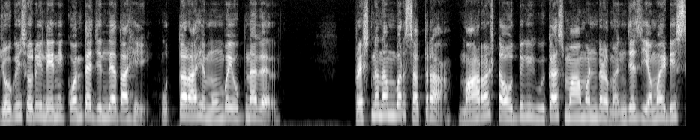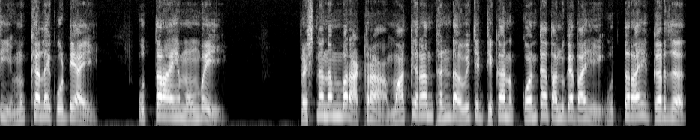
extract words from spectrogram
जोगेश्वरी लेणी कोणत्या जिल्ह्यात आहे? उत्तर आहे मुंबई उपनगर. प्रश्न नंबर सतरा महाराष्ट्र औद्योगिक विकास महामंडळ म्हणजेच एम आय डी सी मुख्यालय कोठे आहे? उत्तर आहे मुंबई. प्रश्न नंबर अठरा. माथेरान थंड हवेचे ठिकाण कोणत्या तालुक्यात आहे? उत्तर आहे कर्जत.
